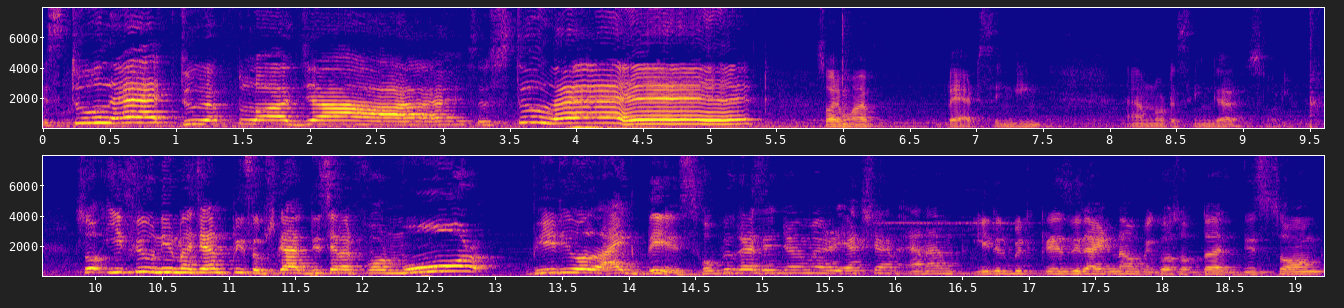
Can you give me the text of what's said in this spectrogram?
it's too late to apologize it's too late sorry my bad singing i'm not a singer sorry. So if you new my channel please subscribe this channel for more video like this. Hope you guys enjoy my reaction and i'm little bit crazy right now because of the this song.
